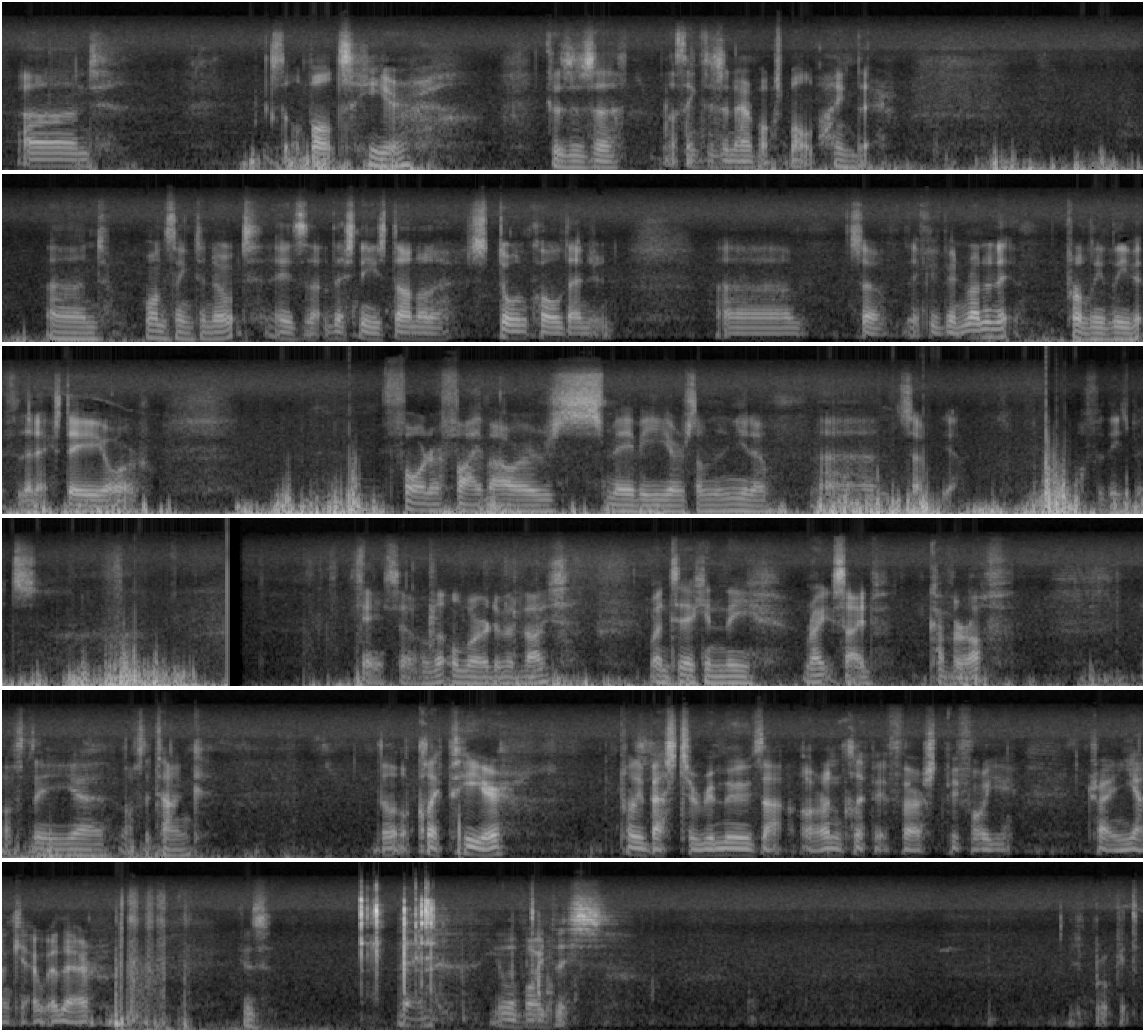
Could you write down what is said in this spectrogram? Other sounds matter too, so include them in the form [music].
and these little bolts here because there's a I think there's an airbox bolt behind there. And one thing to note is that this needs done on a stone cold engine. Um, so if you've been running it, probably leave it for the next day or four or five hours maybe or something, you know. Um, so yeah, off of these bits. Okay, so a little word of advice when taking the right side cover off of the uh, of the tank, the little clip here, probably best to remove that or unclip it first before you try and yank it out of there because then you'll avoid this. Just broke it.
